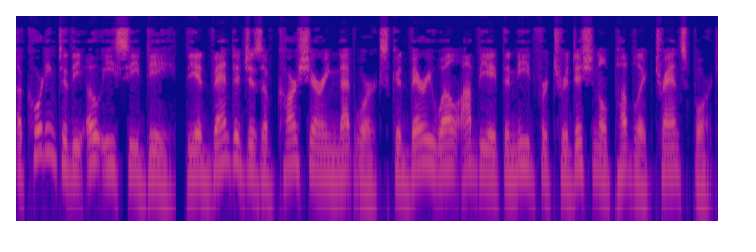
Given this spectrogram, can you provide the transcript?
According to the OECD, the advantages of car-sharing networks could very well obviate the need for traditional public transport.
